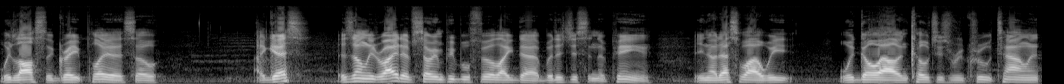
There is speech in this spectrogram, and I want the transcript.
We lost a great player, so I guess it's only right if certain people feel like that, but it's just an opinion. You know, that's why we we go out and coaches recruit talent.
